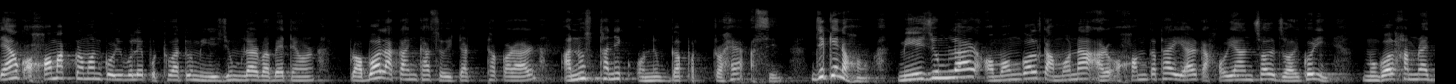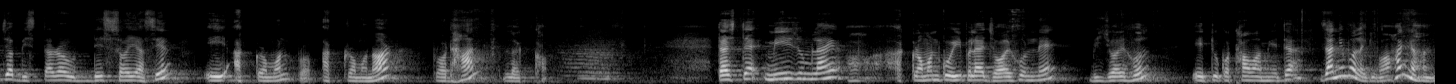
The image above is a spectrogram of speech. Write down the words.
তেওঁক অসম আক্ৰমণ কৰিবলৈ পঠোৱাটো মীৰ জুমলাৰ বাবে তেওঁৰ প্ৰবল আকাংক্ষা চৰিতাৰ্থ কৰাৰ আনুষ্ঠানিক অনুজ্ঞাপত্ৰহে আছিল। যি কি নহওক মীৰ জুমলাৰ অমংগল কামনা আৰু অসম তথা ইয়াৰ কাষৰীয়া অঞ্চল জয় কৰি মোগল সাম্ৰাজ্য বিস্তাৰৰ উদ্দেশ্যই আছিল এই আক্ৰমণ আক্ৰমণৰ প্ৰধান লক্ষ্য। তাৰপিছতে মীৰ জুমলাই আক্ৰমণ কৰি পেলাই জয় হ'লনে বিজয় হ'ল এইটো কথাও আমি এতিয়া জানিব লাগিব হয় নহয়?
